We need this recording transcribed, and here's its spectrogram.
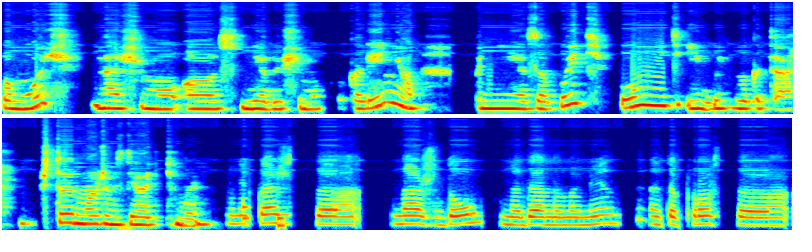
помочь нашему э, следующему поколению не забыть, помнить и быть благодарным? Что можем сделать мы? Мне кажется, наш долг на данный момент это просто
